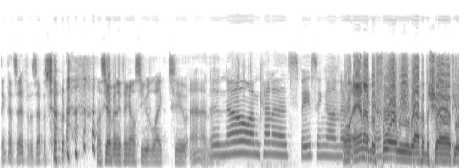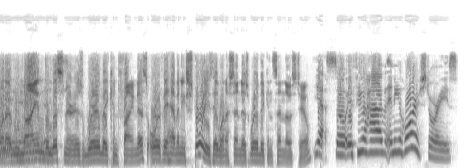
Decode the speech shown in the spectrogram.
think that's it for this episode. Unless you have anything else you'd like to add. Uh, no, I'm kind of spacing on. Well, Anna, before we wrap up the show, if you want to remind the listeners where they can find us, or if they have any stories they want to send us, where they can send those to. Yes, so if you have any horror stories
